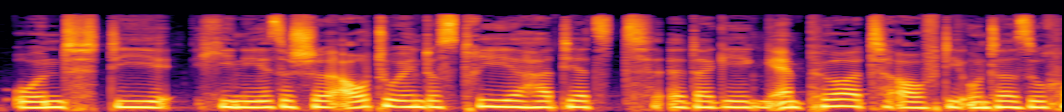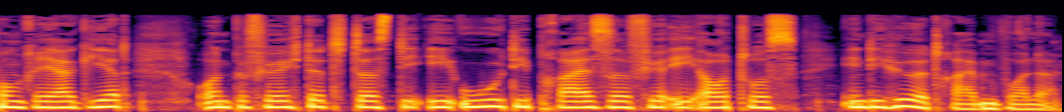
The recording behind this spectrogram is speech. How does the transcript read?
Und die chinesische Autoindustrie hat jetzt äh, dagegen empört auf die Untersuchung reagiert und befürchtet, dass die EU die Preise für E-Autos in die Höhe treiben wolle.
